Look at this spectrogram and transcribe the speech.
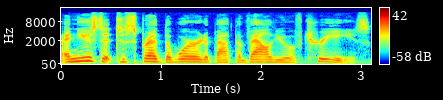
and used it to spread the word about the value of trees.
